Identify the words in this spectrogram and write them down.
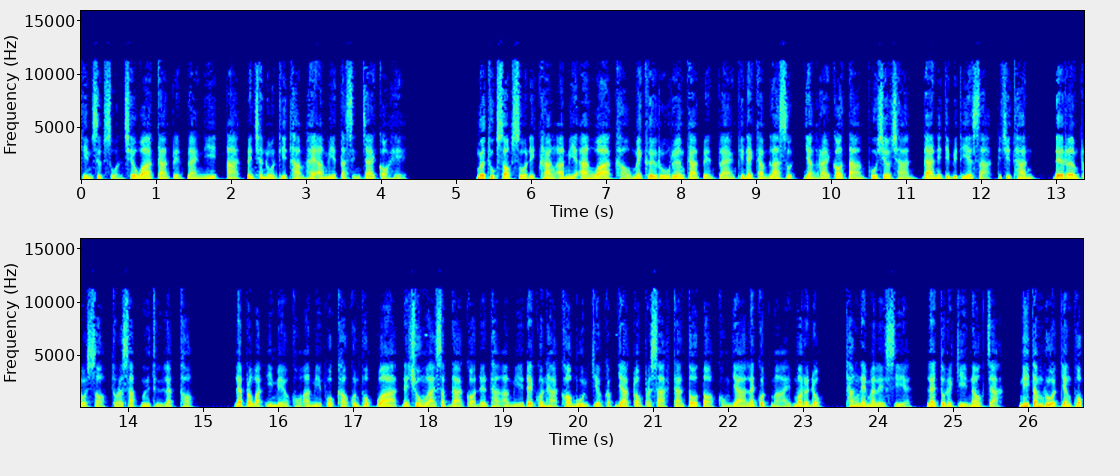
ทีมสืบสวนเชื่อว่าการเปลี่ยนแปลงนี้อาจเป็นชนวนที่ทำให้อามีตัดสินใจก่อเหตุ เมื่อถูกสอบสวนอีกครั้งอามีอ้างว่าเขาไม่เคยรู้เรื่องการเปลี่ยนแปลงพินัยกรรมล่าสุดอย่างไรก็ตามผู้เชี่ยวชาญ ด้านนิติวิทยาศาสตร์ดิจิทัล ได้เริ่มตรวจสอบโทรศัพท์มือถือแล็ปท็อปและประวัติอีเมลของอามีพวกเขาค้นพบว่าในช่วงหลายสัปดาห์ก่อนเดินทางอามีได้ค้นหาข้อมูลเกี่ยวกับยากล่อมประสาทการโต้ตอบของยาและกฎหมายมรดก ทั้งในมาเลเซีย และตุรกีนอกจาก นี้ตำรวจยังพบ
